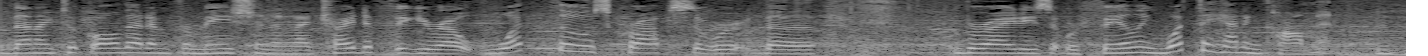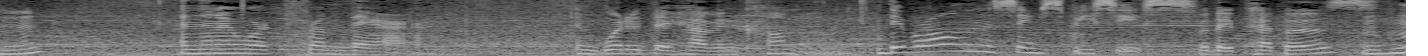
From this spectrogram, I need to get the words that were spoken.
then I took all that information and I tried to figure out what those crops that were the varieties that were failing, what they had in common. Mm-hmm. And then I worked from there. And what did they have in common? They were all in the same species. Were they pepos? Mm-hmm.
